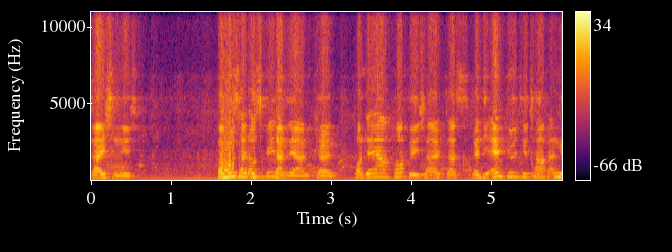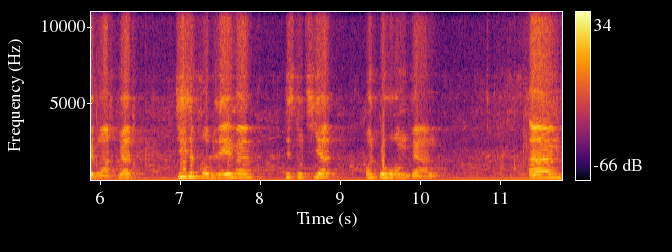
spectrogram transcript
reichen nicht. Man muss halt aus Fehlern lernen können. Von daher hoffe ich halt, dass, wenn die endgültige Tafel angebracht wird, diese Probleme diskutiert und behoben werden. Ähm,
